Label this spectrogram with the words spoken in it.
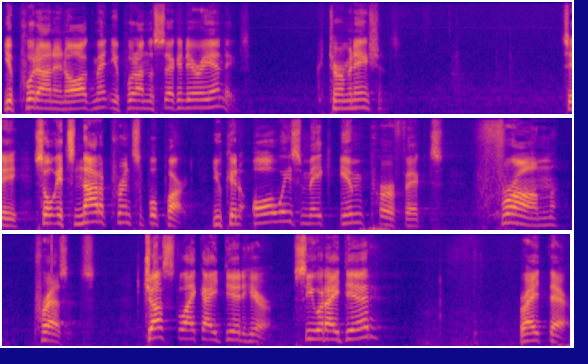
you put on an augment, you put on the secondary endings, terminations. See, so it's not a principal part. You can always make imperfects from presence, just like I did here. See what I did? Right there.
